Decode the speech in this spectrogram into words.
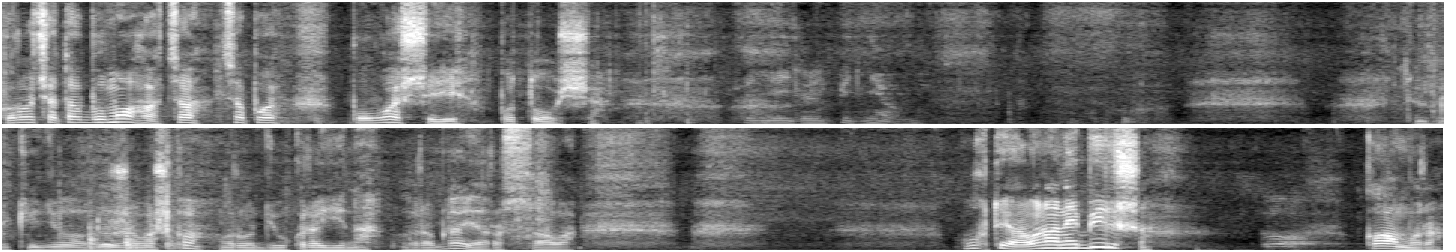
Коротше, та бумага, ця, ця по, поважче і потовще. Підняв. Це такі діла. Дуже важка, вроді Україна виробляє розсава. Ух ти, а вона не більша. Камера.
